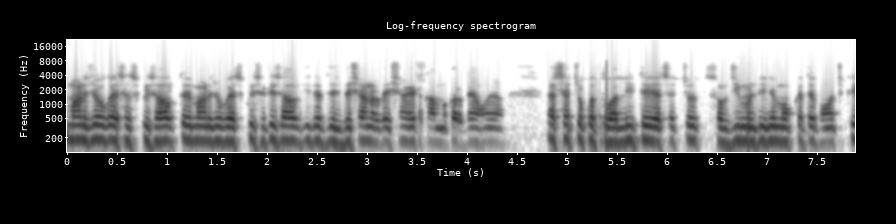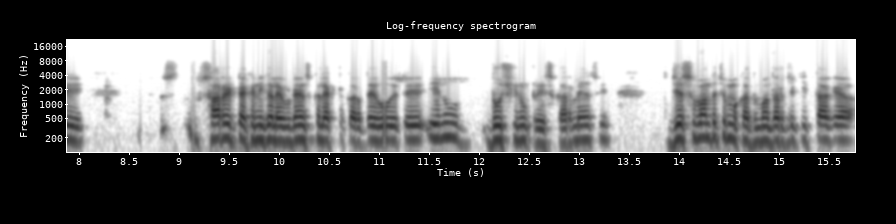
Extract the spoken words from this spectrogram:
ਮਾਨਯੋਗ ਐਸਐਸਪੀ ਸਾਹਿਬ ਤੇ ਮਾਨਯੋਗ ਐਸਪੀ ਸਿਟੀ ਸਾਹਿਬ ਜੀ ਦੇ ਦਿਸ਼ਾ ਨਿਰਦੇਸ਼ਾਂ ਹੇਠ ਕੰਮ ਕਰਦਿਆਂ ਹੋਇਆਂ ਐਸਐਚਓ ਕਤਵਾਲੀ ਤੇ ਐਸਐਚਓ ਸਬਜੀ ਮੰਡੀ ਨੇ ਮੌਕੇ ਤੇ ਪਹੁੰਚ ਕੇ ਸਾਰੇ ਟੈਕਨੀਕਲ ਐਵੀਡੈਂਸ ਕਲੈਕਟ ਕਰਦੇ ਹੋਏ ਤੇ ਇਹਨੂੰ ਦੋਸ਼ੀ ਨੂੰ ਟਰੇਸ ਕਰ ਲਿਆ ਸੀ। ਜਿਸ ਸੰਬੰਧ ਚ ਮੁਕੱਦਮਾ ਦਰਜ ਕੀਤਾ ਗਿਆ।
